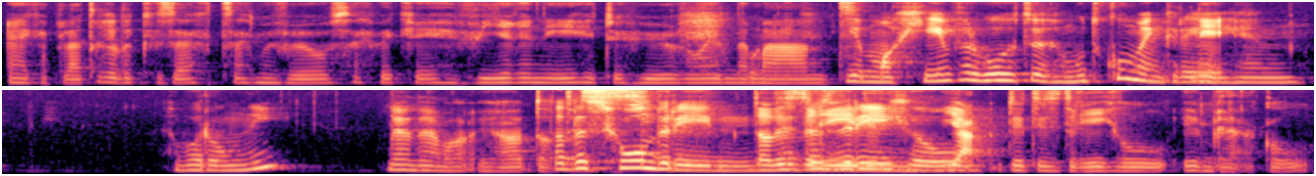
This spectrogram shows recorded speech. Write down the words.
En ik heb letterlijk gezegd, zeg mevrouw, zeg, we krijgen 94 euro in de maand. Je mag geen verhoogde tegemoetkoming krijgen. Waarom niet? Ja, maar- ja, dat, Dat is gewoon de reden. dat is Dit de, de reden. regel. Ja, dit is de regel in Brakel.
